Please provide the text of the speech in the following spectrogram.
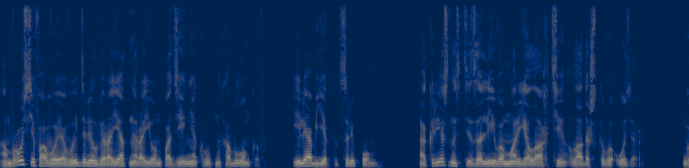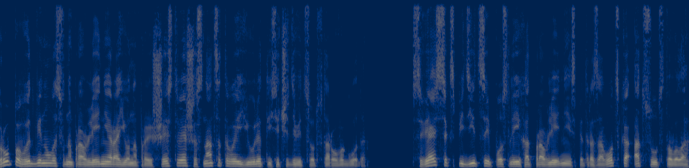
Амвросьев А.В. выделил вероятный район падения крупных обломков или объекта целиком, Окрестности залива Марья-Лахти Ладожского озера. Группа выдвинулась в направлении района происшествия 16 июля 1902 года. Связь с экспедицией после их отправления из Петрозаводска отсутствовала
